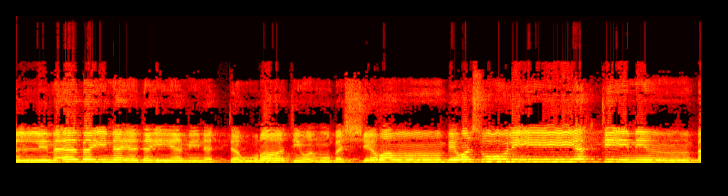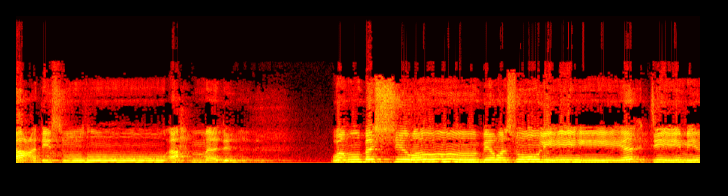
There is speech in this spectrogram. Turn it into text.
لما بين يدي من التوراة ومبشرا برسول يأتي من بعد اسمه أحمد. ومبشرا برسول يأتي من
